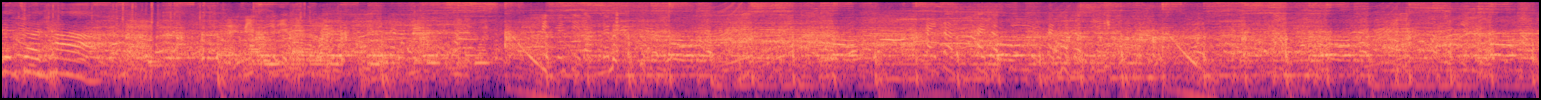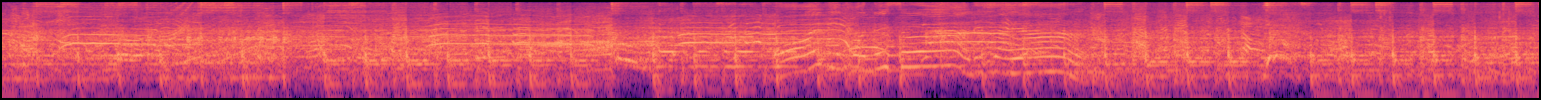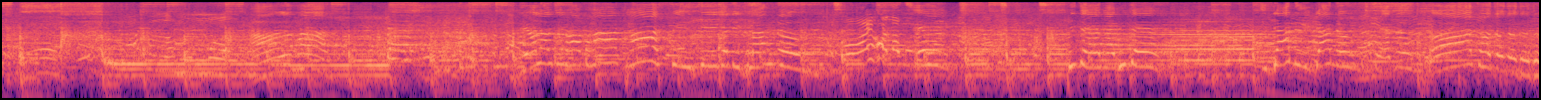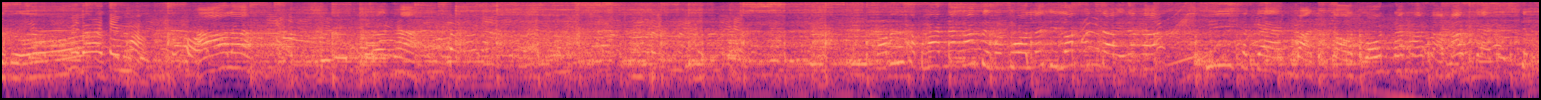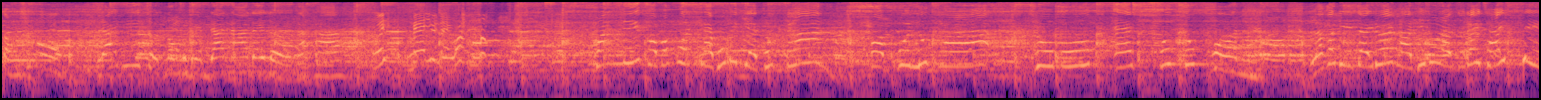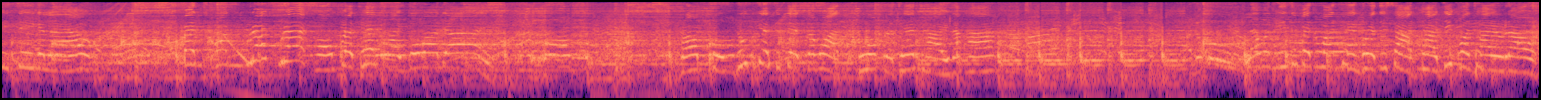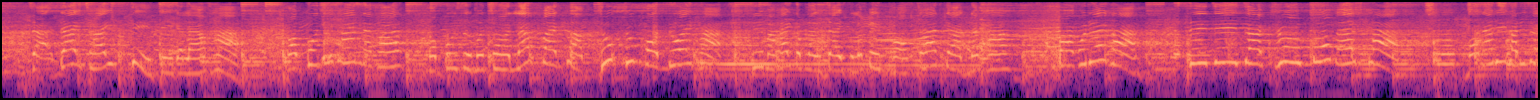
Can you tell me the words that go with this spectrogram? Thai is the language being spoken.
เรีย ได้ใช้ 4G กันแล้ว เป็นคนแรก ๆ ของประเทศไทยก็ว่าได้ครอบคลุมทุก 77 จังหวัดทั่วประเทศไทยนะคะ และวันนี้จะเป็นวันแห่งประวัติศาสตร์ค่ะ ที่คนไทยเราจะได้ใช้ 4G กันแล้วค่ะ ขอบคุณทุกท่านนะคะ ขอบคุณสื่อมวลชนและแฟนคลับทุกทุกๆคนด้วยค่ะ ที่มาให้กำลังใจศิลปินของชาติกันนะคะ ฝากไว้ด้วยค่ะ 4G จาก True ました。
